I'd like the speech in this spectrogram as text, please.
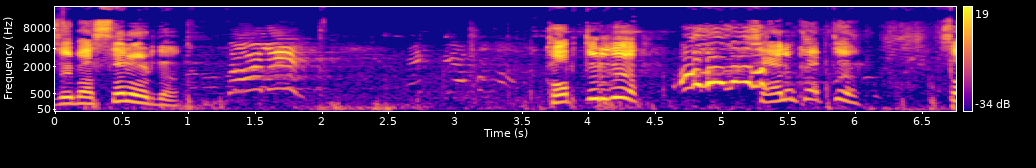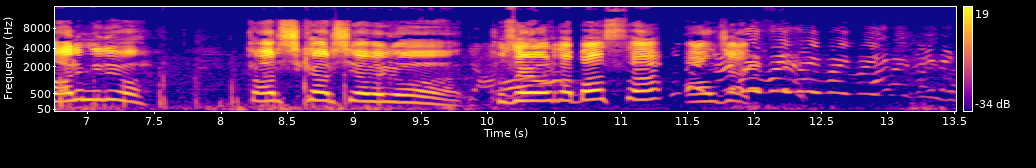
Kuzey bassan orada. Salim. Kaptırdı. Salim kaptı. Salim gidiyor. Karşı karşıya ve gol. Kuzey orada bassa alacak. Vay vay vay vay vay vay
